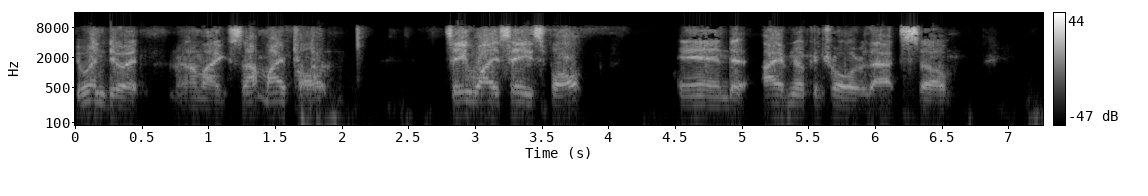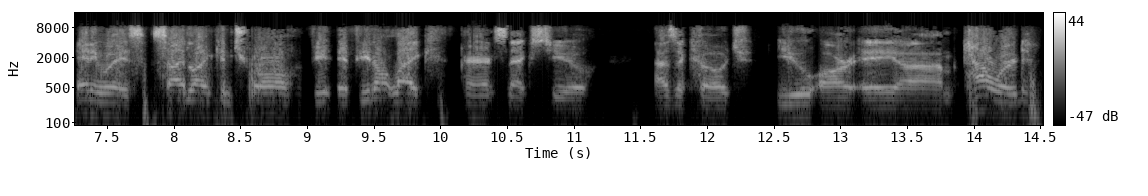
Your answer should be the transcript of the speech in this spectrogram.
You wouldn't do it. And I'm like, it's not my fault. It's AYSA's fault and I have no control over that. So, anyways, sideline control. If you, if you don't like parents next to you as a coach, you are a um, coward,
